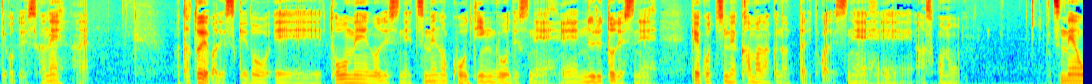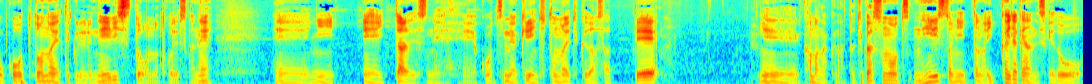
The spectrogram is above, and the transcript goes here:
てことですかね。はい。まあ例えばですけど、えー透明のですね、爪のコーティングをですね、えー塗るとですね、結構爪噛まなくなったりとかですね、えーあそこの爪をこう整えてくれるネイリストのとこですかね、えーに、えー行ったらですね、えーこう爪をきれいに整えてくださって、えー噛まなくなった。ていうか、そのネイリストに行ったのは1回だけなんですけど、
